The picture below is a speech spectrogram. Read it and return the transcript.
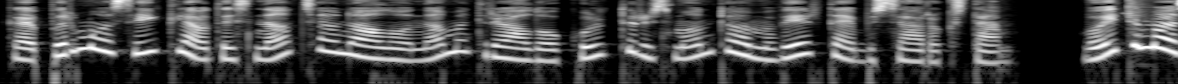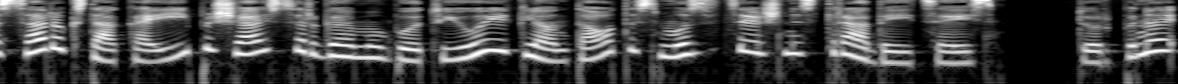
kā pirmos iekļauties nacionālo un amateriālo kultūras mantojuma vietēbu sarakstā. Vojtamā sarakstā kā īpaši aizsargājumu būtu jūīkļa un tautas muzicēšanas tradīcijas. Turpināja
